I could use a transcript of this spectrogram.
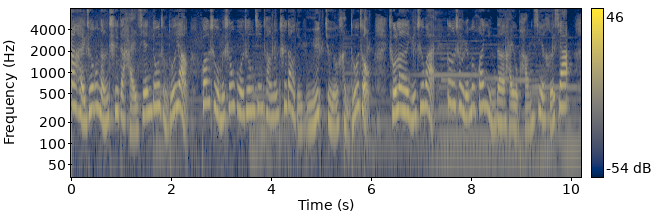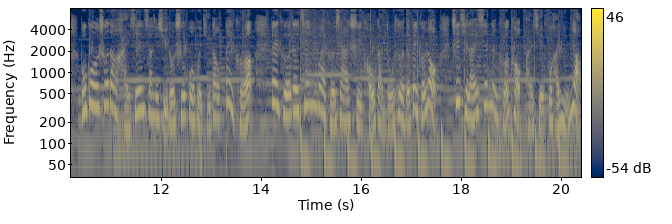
大海中能吃的海鲜多种多样，光是我们生活中经常能吃到的鱼就有很多种。除了鱼之外，更受人们欢迎的还有螃蟹和虾。不过说到海鲜，相信许多吃货会提到贝壳。贝壳的坚硬外壳下是口感独特的贝壳肉，吃起来鲜嫩可口，而且富含营养。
